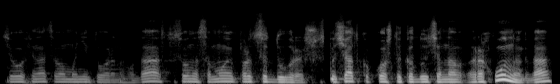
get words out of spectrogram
цього фінансового моніторингу, да, стосовно самої процедури, що спочатку кошти кладуться на рахунок, да,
